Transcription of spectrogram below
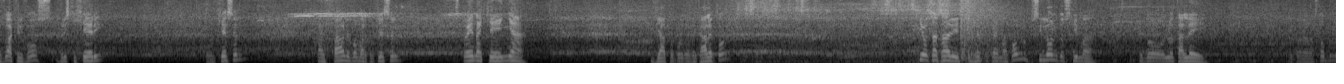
Εδώ ακριβώς βρίσκει χέρι ο Κέσελ. Υπάρχει φάουλ εδώ ο Μάρκο Κέσελ. Στο 1 και 9 για το πρώτο δεκάλεπτο. Και ο Τσασαρής στη θέση του Καϊμακόβρου ψηλώνει το σχήμα. Εδώ ο Λότα λέει με τον Αναστόπουλο.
